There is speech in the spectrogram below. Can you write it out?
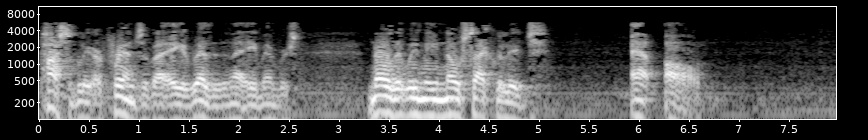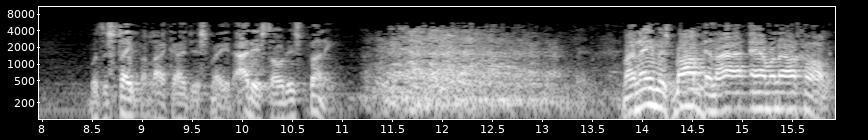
possibly are friends of AA rather than AA members know that we mean no sacrilege at all with a statement like I just made. I just thought it's funny. My name is Bob and I am an alcoholic.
